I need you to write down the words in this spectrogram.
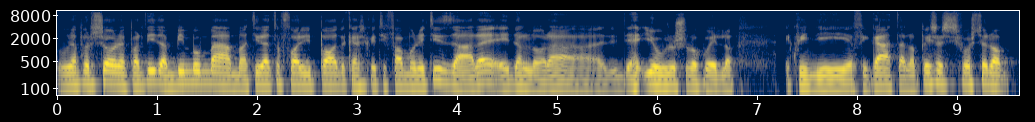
una persona è partita bim bum bam, ha tirato fuori il podcast che ti fa monetizzare e da allora eh, io uso solo quello e quindi figata, no? penso se fossero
